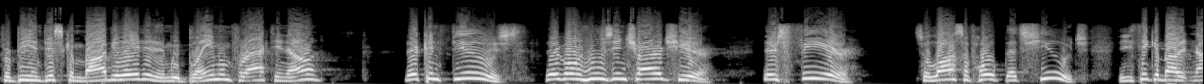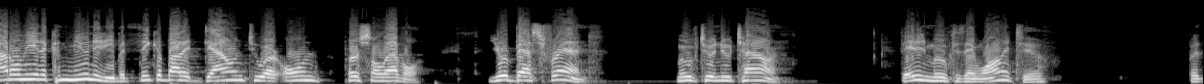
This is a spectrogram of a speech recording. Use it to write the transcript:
for being discombobulated and we blame them for acting out. They're confused. They're going, who's in charge here? There's fear. So loss of hope, that's huge. You think about it not only in a community, but think about it down to our own personal level. Your best friend moved to a new town. They didn't move because they wanted to, but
